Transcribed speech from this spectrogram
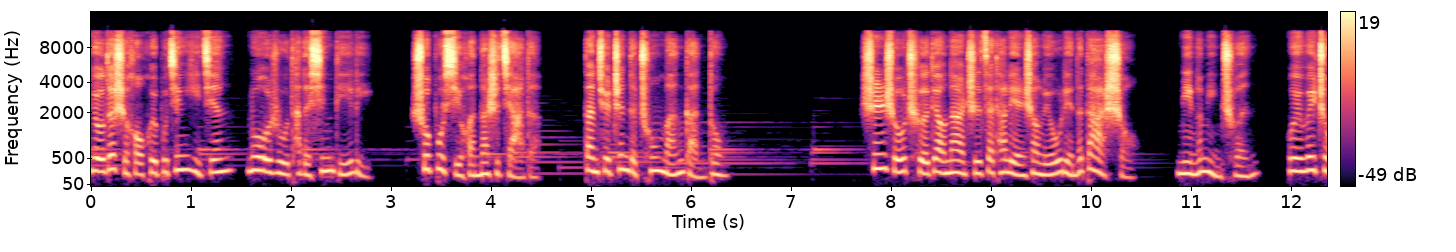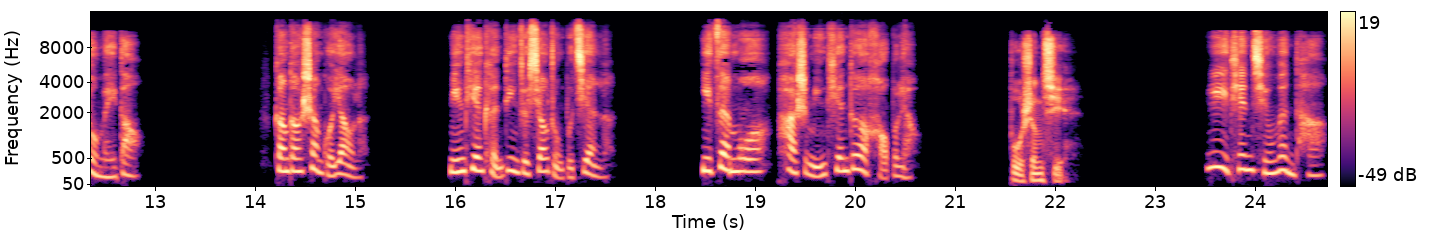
有的时候会不经意间落入他的心底里。说不喜欢那是假的，但却真的充满感动。伸手扯掉那只在他脸上流连的大手，抿了抿唇，微微皱眉道：“刚刚上过药了，明天肯定就消肿不见了。你再摸，怕是明天都要好不了。”不生气。厉天晴问他，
